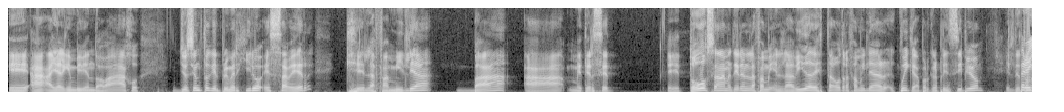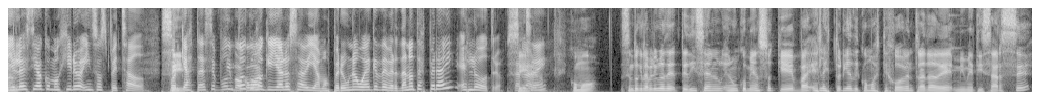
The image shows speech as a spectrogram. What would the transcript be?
eh, ah, hay alguien viviendo abajo. Yo siento que el primer giro es saber que la familia va a meterse, eh, todos se van a meter en la, en la vida de esta otra familia cuica, porque al principio el Pero yo lo decía como giro insospechado. Sí. Porque hasta ese punto como... como- que ya lo sabíamos. Pero una weá que de verdad no te esperáis es lo otro. Sí. como siento que la película te, te dice en, en un comienzo que va- es la historia de cómo este joven trata de mimetizarse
